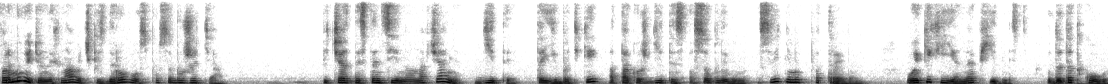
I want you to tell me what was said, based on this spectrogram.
формують у них навички здорового способу життя. Під час дистанційного навчання діти та їх батьки, а також діти з особливими освітніми потребами, у яких є необхідність у додаткових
